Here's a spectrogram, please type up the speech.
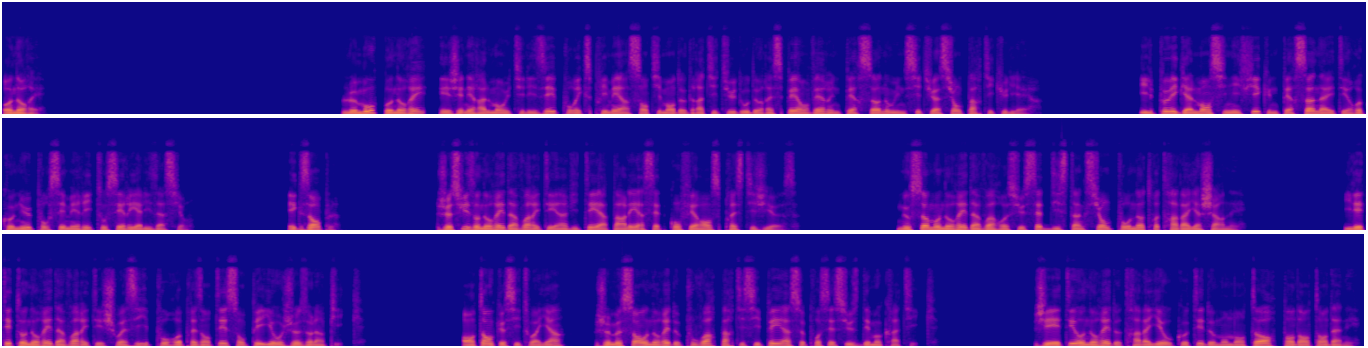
Honoré. Le mot honoré est généralement utilisé pour exprimer un sentiment de gratitude ou de respect envers une personne ou une situation particulière. Il peut également signifier qu'une personne a été reconnue pour ses mérites ou ses réalisations. Exemple. Je suis honoré d'avoir été invité à parler à cette conférence prestigieuse. Nous sommes honorés d'avoir reçu cette distinction pour notre travail acharné il était honoré d'avoir été choisi pour représenter son pays aux Jeux olympiques. En tant que citoyen, je me sens honoré de pouvoir participer à ce processus démocratique. J'ai été honoré de travailler aux côtés de mon mentor pendant tant d'années.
